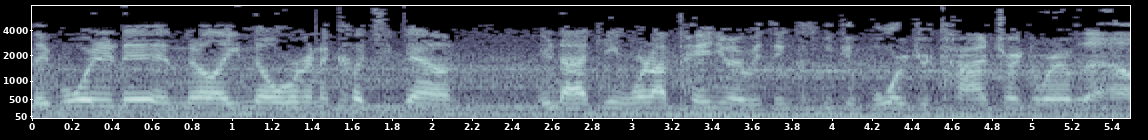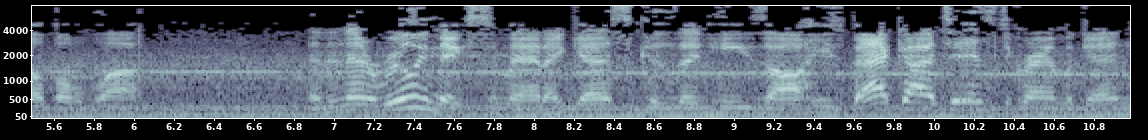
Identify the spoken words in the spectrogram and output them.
They voided it, and they're like, no, we're gonna cut you down you're not getting, we're not paying you everything because we can void your contract or whatever the hell, blah blah blah. And then that really makes him mad, I guess, because then he's uh, he's back onto Instagram again.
